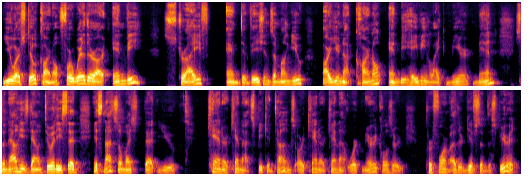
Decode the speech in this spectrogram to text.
you are still carnal, for where there are envy, strife, and divisions among you? Are you not carnal and behaving like mere men? So now he's down to it. He said, it's not so much that you can or cannot speak in tongues or can or cannot work miracles or perform other gifts of the Spirit.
